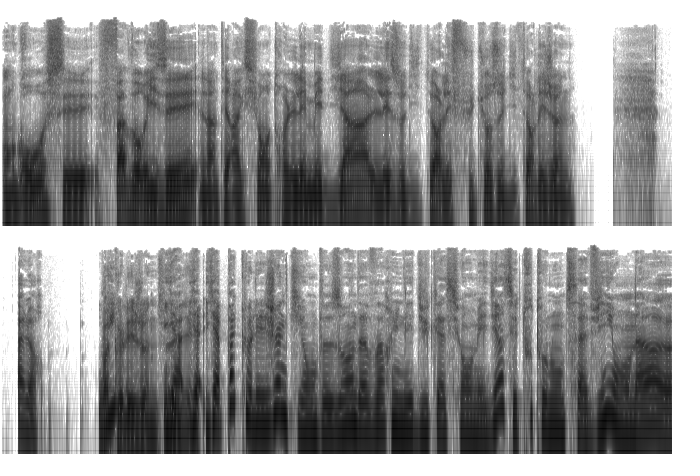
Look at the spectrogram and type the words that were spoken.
En gros, c'est favoriser l'interaction entre les médias, les auditeurs, les futurs auditeurs, les jeunes. Alors, pas que les jeunes. Il n'y a, pas que les jeunes qui ont besoin d'avoir une éducation aux médias. C'est tout au long de sa vie. On a,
